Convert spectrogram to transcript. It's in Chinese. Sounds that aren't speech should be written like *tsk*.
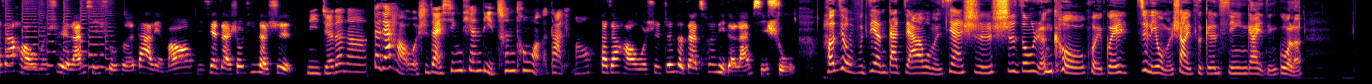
大家好，我们是蓝皮鼠和大脸猫。你现在收听的是？你觉得呢？大家好，我是在新天地村通网的大脸猫。大家好，我是真的在村里的蓝皮鼠。好久不见，大家！我们现在是失踪人口回归，距离我们上一次更新应该已经过了。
